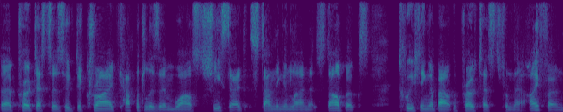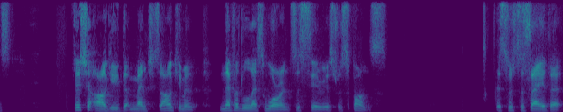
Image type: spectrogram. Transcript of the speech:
uh, protesters who decried capitalism whilst she said standing in line at Starbucks tweeting about the protests from their iPhones. Fisher argued that Mensch's argument nevertheless warrants a serious response. This was to say that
